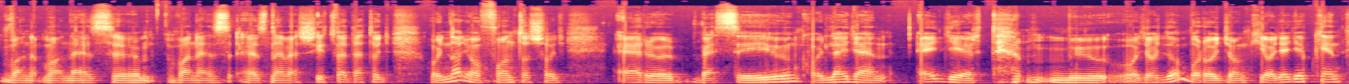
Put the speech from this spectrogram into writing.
van, van, ez, van ez, ez nevesítve, de hát, hogy, hogy nagyon fontos, hogy erről beszéljünk, hogy legyen egyértelmű, hogy, hogy domborodjon ki, hogy egyébként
